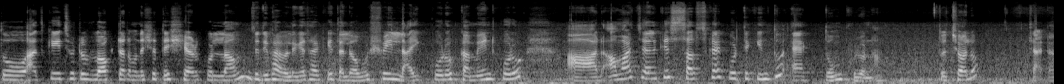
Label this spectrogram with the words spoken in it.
তো আজকে এই ছোটো ব্লগটা তোমাদের সাথে শেয়ার করলাম। যদি ভালো লেগে থাকে, তাহলে অবশ্যই লাইক করো কমেন্ট করো। আর আমার চ্যানেলকে সাবস্ক্রাইব করতে কিন্তু একদম ভুলো না। তো চলো, টাটা।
